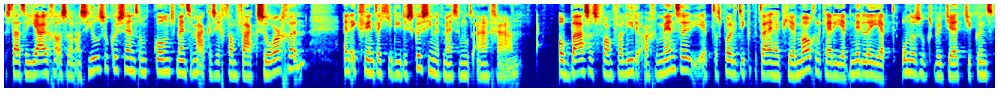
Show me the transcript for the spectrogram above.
staat te juichen als er een asielzoekerscentrum komt. Mensen maken zich dan vaak zorgen. En ik vind dat je die discussie met mensen moet aangaan op basis van valide argumenten. Je hebt als politieke partij heb je mogelijkheden, je hebt middelen, je hebt onderzoeksbudget, je kunt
